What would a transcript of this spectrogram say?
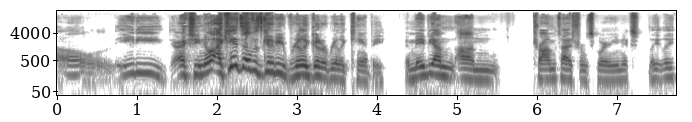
oh, 80 actually no, I can't tell if it's gonna be really good or really campy. And maybe I'm um traumatized from Square Enix lately.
